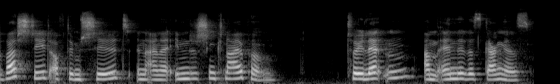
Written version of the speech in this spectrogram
Was steht auf dem Schild in einer indischen Kneipe? Toiletten am Ende des Ganges.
